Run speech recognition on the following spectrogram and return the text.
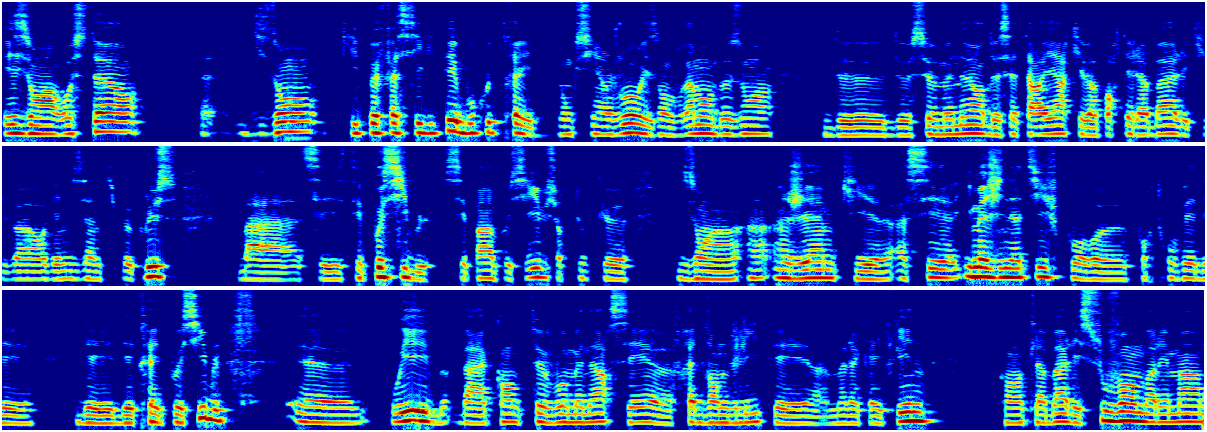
ils ont un roster, disons, qui peut faciliter beaucoup de trades. Donc, si un jour ils ont vraiment besoin de, ce meneur, de cet arrière qui va porter la balle et qui va organiser un petit peu plus, bah c'est possible. C'est pas impossible, surtout que ils ont un, GM qui est assez imaginatif pour euh, pour trouver des, des, trades possibles. Euh, oui, bah quand vos meneurs c'est euh, Fred Van Vliet et Malakai Flynn, quand la balle est souvent dans les mains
